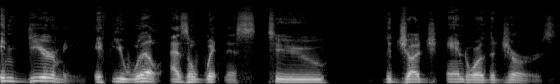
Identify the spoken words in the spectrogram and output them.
endear me if you will as a witness to the judge and or the jurors.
